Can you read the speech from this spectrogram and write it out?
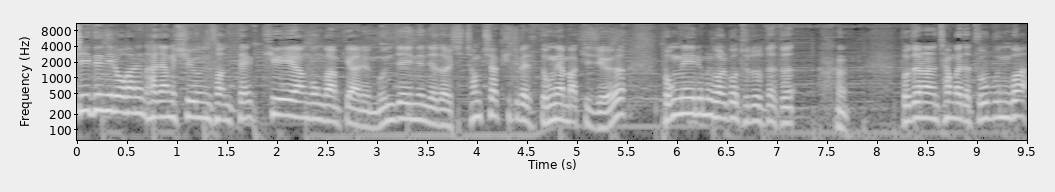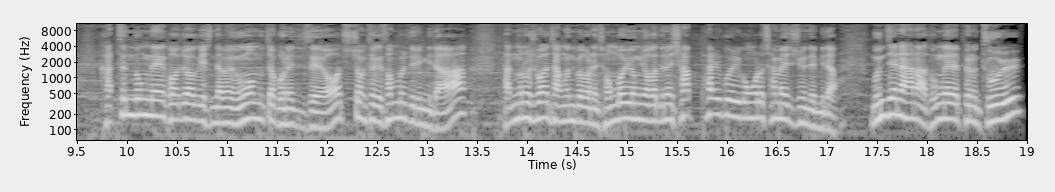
시드니로 가는 가장 쉬운 선택 티웨이 항공과 함께하는 문제 있는 8시 청취자 퀴즈 배틀 동네 한바 퀴즈. 동네 이름을 걸고 두두, 두, 도전하는 참가자 두 분과 같은 동네에 거주하고 계신다면 응원 문자 보내주세요. 추첨 통해 선물 드립니다. 단문 50원 장문 100원의 정보 이용료가 드는 샵 8910으로 참여해 주시면 됩니다. 문제는 하나, 동네 대표는 둘,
